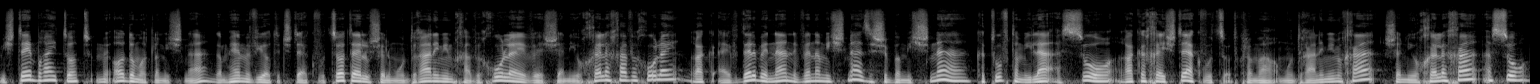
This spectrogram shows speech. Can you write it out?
משתי ברייתות מאוד דומות למשנה, גם הן מביאות את שתי הקבוצות האלו של מודרני ממך וכולי, ושאני אוכל לך וכולי, רק ההבדל בינן לבין המשנה זה שבמשנה כתוב את המילה אסור רק אחרי שתי הקבוצות, כלומר, מודרני ממך, שאני אוכל לך, אסור.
